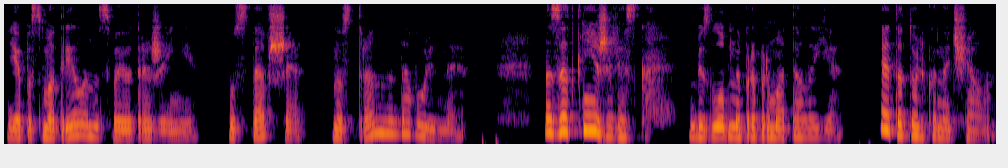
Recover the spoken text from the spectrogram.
Я посмотрела на свое отражение, уставшая, но странно довольная. «Заткни, железка!» – беззлобно пробормотала я. «Это только начало».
